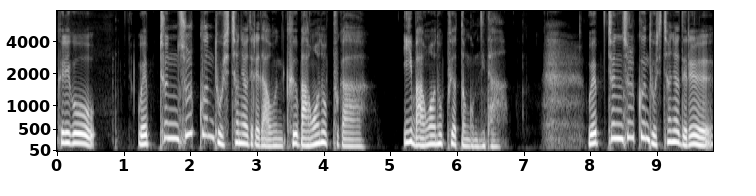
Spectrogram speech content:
그리고 웹툰 술꾼 도시 처녀들에 나온 그 망원호프가 이 망원호프였던 겁니다. 웹툰 술꾼 도시 처녀들을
